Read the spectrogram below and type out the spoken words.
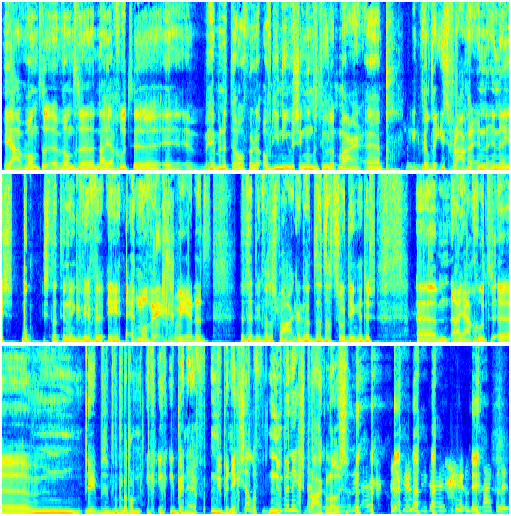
Ja, want, eh, want eh, nou ja, goed, we hebben het over, over die nieuwe single natuurlijk. Maar pff, ik wilde iets vragen en ineens is dat in één keer weer helemaal weg weer. Dat, dat heb ik wel eens vaker, dat, dat, dat soort dingen. Dus, ehm, nou ja, goed. ehm, ik, ik, ik ben even, nu ben ik zelf, nu ben ik sprakeloos. Helemaal niet erg. Sprakeloos.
